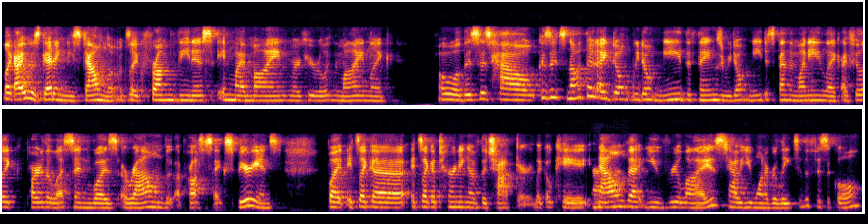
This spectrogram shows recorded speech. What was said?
like I was getting these downloads like from Venus in my mind, Mercury ruling the mind, like oh this is how because it's not that i don't we don't need the things or we don't need to spend the money. Like i feel like part of the lesson was around a process i experienced but it's like a it's like a turning of the chapter. Like okay yeah. now that you've realized how you want to relate to the physical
